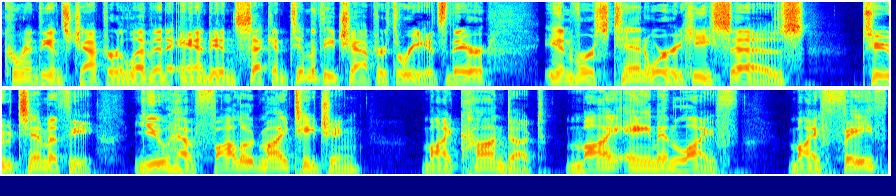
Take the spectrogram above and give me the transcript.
Corinthians chapter 11 and in 2 Timothy chapter 3. It's there in verse 10 where he says to Timothy, You have followed my teaching, my conduct, my aim in life, my faith,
